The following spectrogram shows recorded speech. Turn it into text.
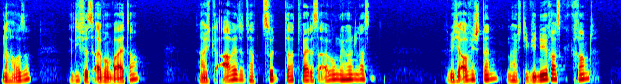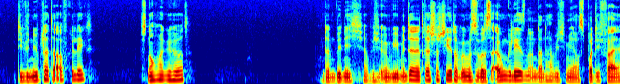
nach Hause. Da lief das Album weiter. Dann habe ich gearbeitet, habe zu, dort weiter das Album hören lassen. Bin ich aufgestanden, dann habe ich die Vinyl rausgekramt, die Vinylplatte aufgelegt, es nochmal gehört. Und dann bin ich, habe ich irgendwie im Internet recherchiert, habe irgendwas über das Album gelesen und dann habe ich mir auf Spotify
